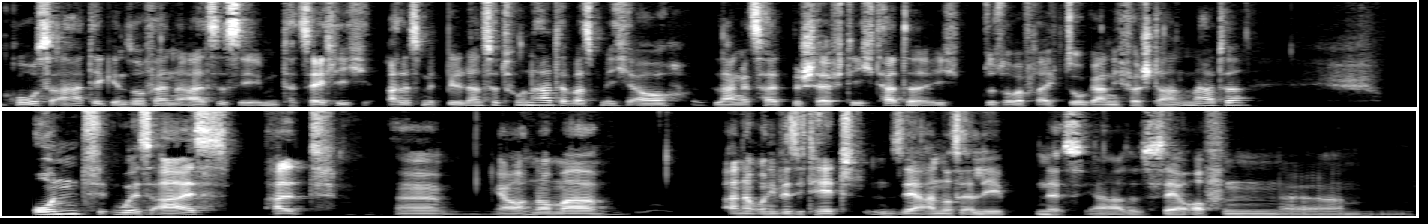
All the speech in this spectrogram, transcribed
großartig insofern, als es eben tatsächlich alles mit Bildern zu tun hatte, was mich auch lange Zeit beschäftigt hatte. Ich das aber vielleicht so gar nicht verstanden hatte. Und USA ist halt äh, ja auch nochmal an der Universität ein sehr anderes Erlebnis. Ja, also es ist sehr offen. Ähm,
